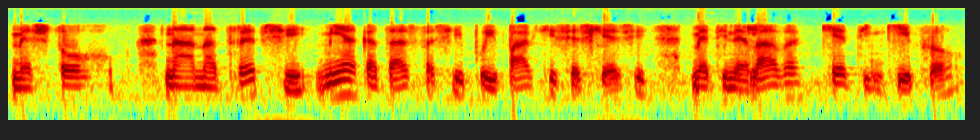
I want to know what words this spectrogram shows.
με στόχο να ανατρέψει μια κατάσταση που υπάρχει σε σχέση με την Ελλάδα και την Κύπρο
